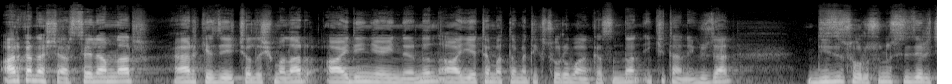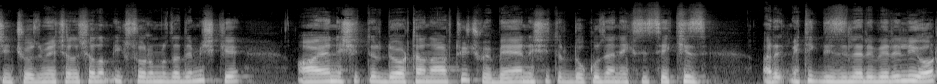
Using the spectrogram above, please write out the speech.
Arkadaşlar selamlar. Herkese iyi çalışmalar. Aydın yayınlarının AYT Matematik Soru Bankası'ndan iki tane güzel dizi sorusunu sizler için çözmeye çalışalım. İlk sorumuzda demiş ki AN eşittir 4n artı 3 ve BN eşittir 9n eksi 8 aritmetik dizileri veriliyor.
